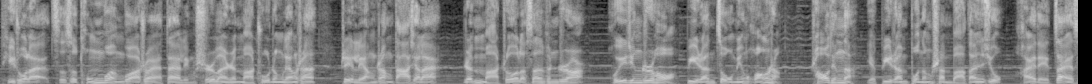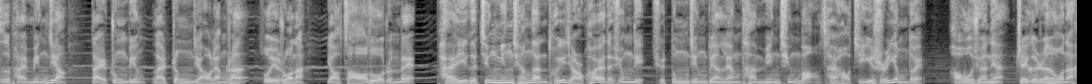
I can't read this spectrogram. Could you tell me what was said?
提出来，此次童贯挂帅带领十万人马出征梁山，这两仗打下来，人马折了三分之二。回京之后，必然奏明皇上，朝廷呢也必然不能善罢甘休，还得再次派名将带重兵来征剿梁山。所以说呢，要早做准备。派一个精明强干、腿脚快的兄弟去东京汴梁探明情报，才好及时应对。毫无悬念，这个任务呢，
